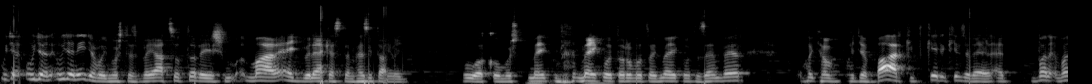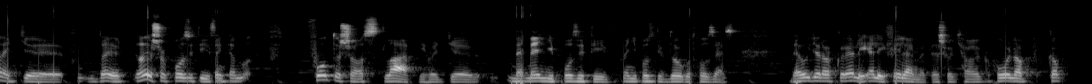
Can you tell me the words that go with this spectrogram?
ugyan, ugyan, ugyanígy, ahogy most ezt bejátszottad, és már egyből elkezdtem hezitálni, hogy hú, akkor most melyik, melyik volt a robot, vagy melyik volt az ember, hogyha, hogyha bárkit, képzeld el, hát van, van egy nagyon, nagyon sok pozitív, szerintem fontos azt látni, hogy mennyi pozitív, mennyi pozitív dolgot hoz ez. De ugyanakkor elég, elég félelmetes, hogyha holnap kap,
